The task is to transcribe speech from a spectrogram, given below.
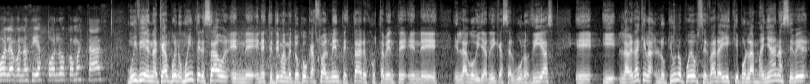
Hola, buenos días, Polo, ¿cómo estás? Muy bien, acá, bueno, muy interesado en, eh, este tema. Me tocó casualmente estar justamente en eh, el lago Villarrica hace algunos días. Eh, y la verdad que lo que uno puede observar ahí es que por las mañanas se ve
